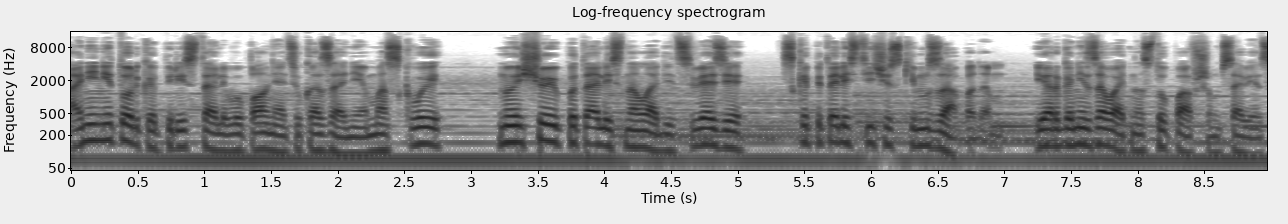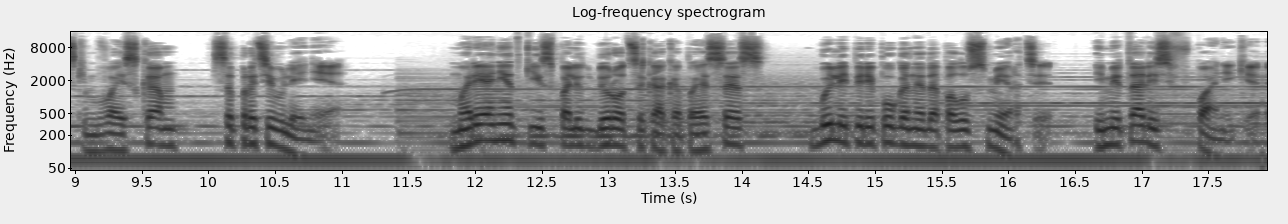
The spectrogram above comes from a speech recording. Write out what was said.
Они не только перестали выполнять указания Москвы, но еще и пытались наладить связи с капиталистическим Западом и организовать наступавшим советским войскам сопротивление. Марионетки из Политбюро ЦК КПСС были перепуганы до полусмерти и метались в панике.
